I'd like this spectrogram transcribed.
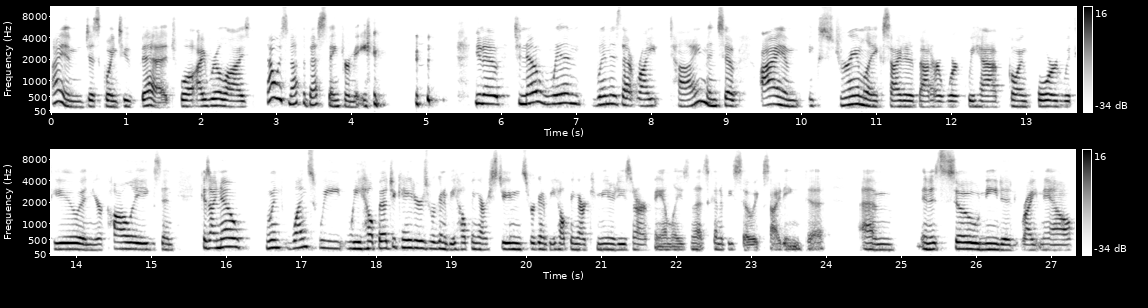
I am just going to veg. Well, I realized that was not the best thing for me. you know to know when when is that right time? And so i am extremely excited about our work we have going forward with you and your colleagues. And because i know when once we we help educators we're going to be helping our students we're going to be helping our communities and our families and that's going to be so exciting to um and it's so needed right now.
